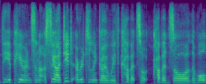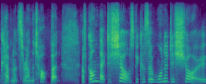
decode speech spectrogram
the appearance, and I, see, I did originally go with cupboards or cupboards or the wall cabinets around the top, but I've gone back to shelves because I wanted to show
